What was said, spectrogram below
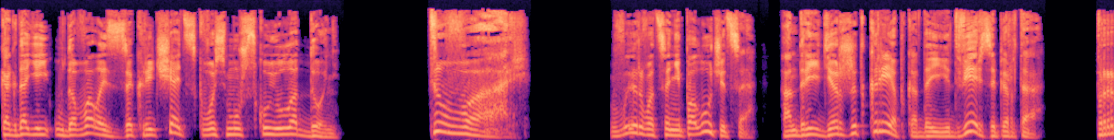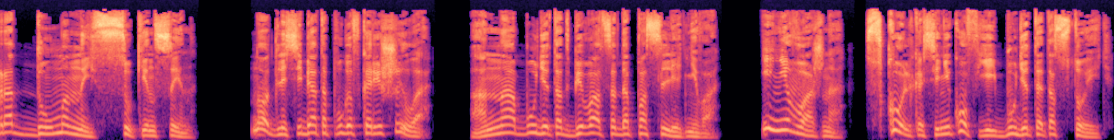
когда ей удавалось закричать сквозь мужскую ладонь. «Тварь!» Вырваться не получится. Андрей держит крепко, да и дверь заперта. Продуманный сукин сын. Но для себя-то пуговка решила. Она будет отбиваться до последнего. И неважно, сколько синяков ей будет это стоить.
